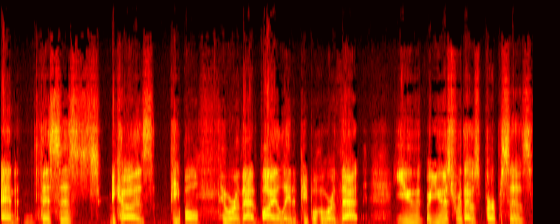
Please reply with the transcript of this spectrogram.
And this is because people who are that violated, people who are that you are used for those purposes,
